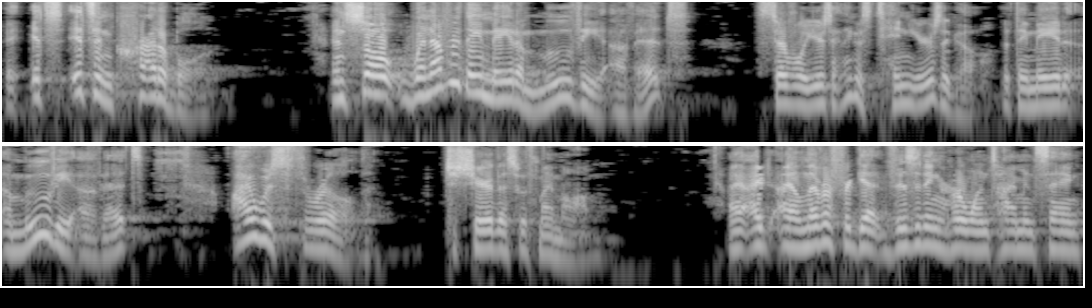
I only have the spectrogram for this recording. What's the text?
It's, it's incredible. And so, whenever they made a movie of it, several years, I think it was 10 years ago, that they made a movie of it, I was thrilled to share this with my mom. I, will never forget visiting her one time and saying,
